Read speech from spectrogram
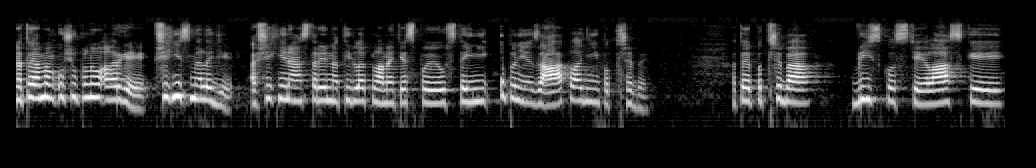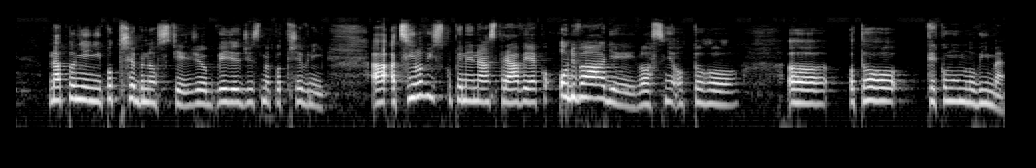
na to já mám už úplnou alergii. Všichni jsme lidi a všichni nás tady na této planetě spojují stejný úplně základní potřeby. A to je potřeba blízkosti, lásky, naplnění potřebnosti, že vědět, že jsme potřební. A, a cílové skupiny nás právě jako odvádějí vlastně od toho, uh, od toho, ke komu mluvíme.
